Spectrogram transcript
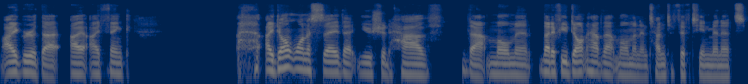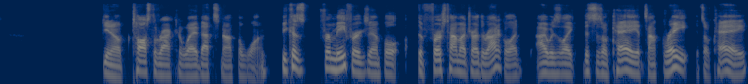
I agree with that. I I think I don't want to say that you should have that moment that if you don't have that moment in 10 to 15 minutes you know toss the racket away that's not the one because for me for example the first time i tried the radical i, I was like this is okay it's not great it's okay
